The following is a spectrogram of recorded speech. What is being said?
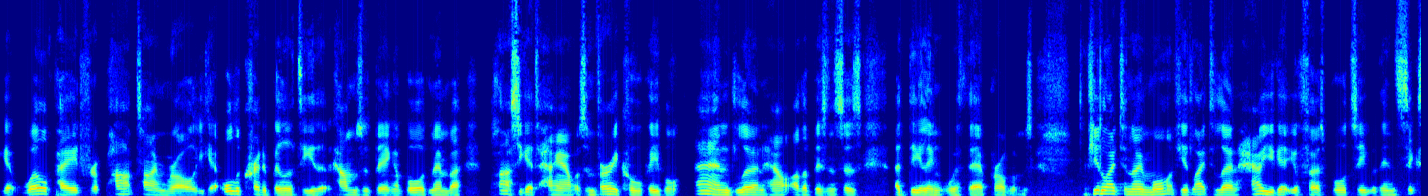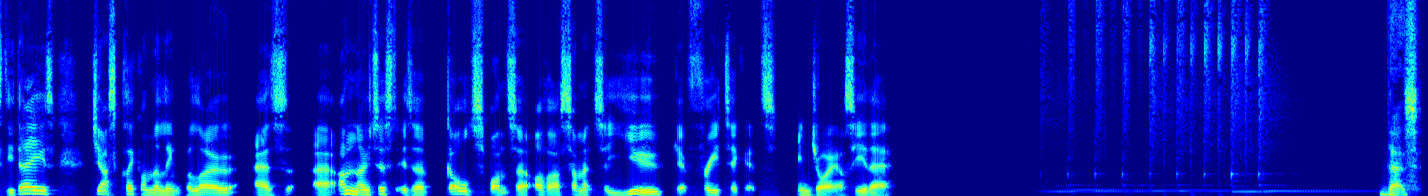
You get well paid for a part time role. You get all the credibility that comes with being a board member. Plus, you get to hang out with some very cool people and learn how other businesses are dealing with their problems. If you'd like to know more, if you'd like to learn how you get your first board seat within 60 days, just click on the link below. As uh, Unnoticed is a gold sponsor of our summit, so you get free tickets. Enjoy. I'll see you there. That's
